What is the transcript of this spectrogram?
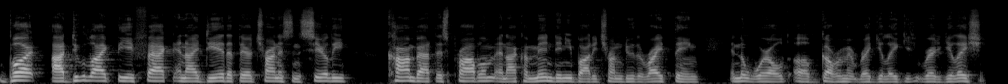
But I do like the fact and idea that they're trying to sincerely combat this problem, and I commend anybody trying to do the right thing in the world of government regula- regulation.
